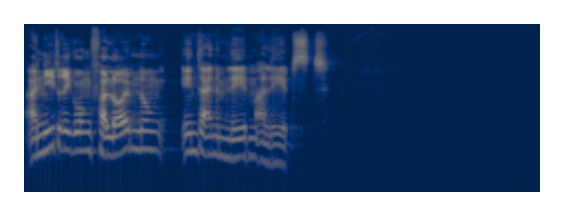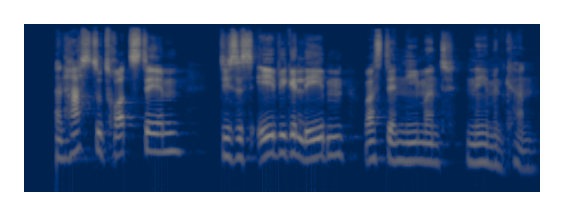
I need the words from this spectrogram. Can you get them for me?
Erniedrigung, Verleumdung in deinem Leben erlebst, dann hast du trotzdem dieses ewige Leben, was dir niemand nehmen kann.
